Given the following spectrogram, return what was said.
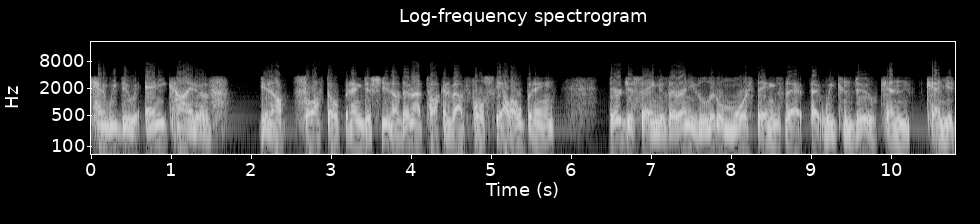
Can we do any kind of you know, soft opening. Just you know, they're not talking about full scale opening. They're just saying, is there any little more things that that we can do? Can can you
